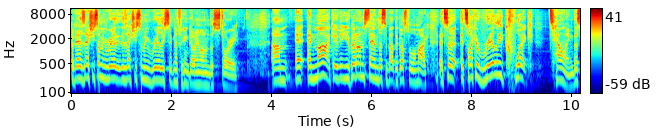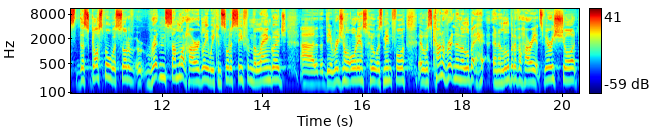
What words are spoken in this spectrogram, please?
But there's actually something really, there's actually something really significant going on in this story. Um, and, Mark, you've got to understand this about the Gospel of Mark. It's, a, it's like a really quick telling. This, this gospel was sort of written somewhat hurriedly. We can sort of see from the language, uh, the, the, original audience, who it was meant for. It was kind of written in a little bit in a little bit of a hurry. It's very short.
